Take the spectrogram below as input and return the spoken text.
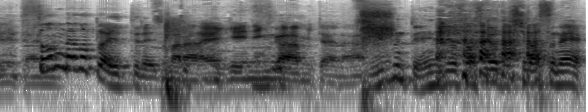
ーみたいな。そんなことは言ってない。つまらない芸人がみたいな。随分と炎上させようとしますね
